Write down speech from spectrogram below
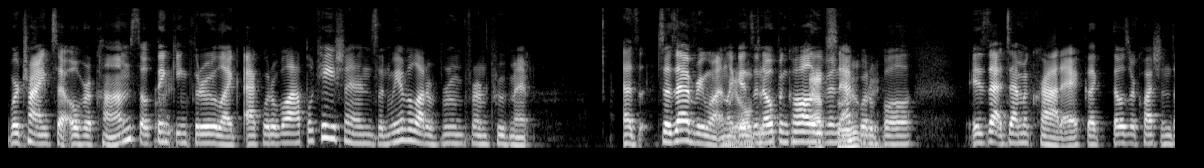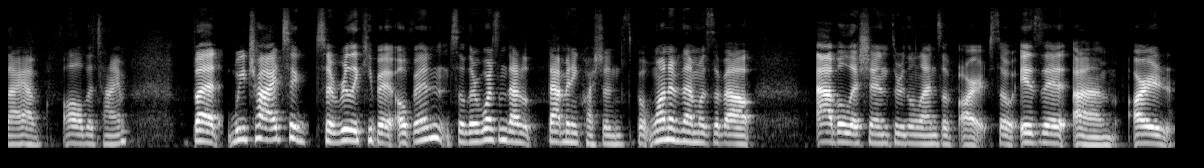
we're trying to overcome. So thinking through like equitable applications, and we have a lot of room for improvement. As does everyone. Like, is an do. open call even equitable? Is that democratic? Like, those are questions I have all the time. But we tried to to really keep it open, so there wasn't that that many questions. But one of them was about abolition through the lens of art. So is it um are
